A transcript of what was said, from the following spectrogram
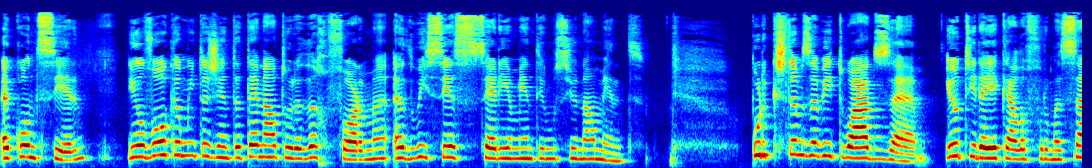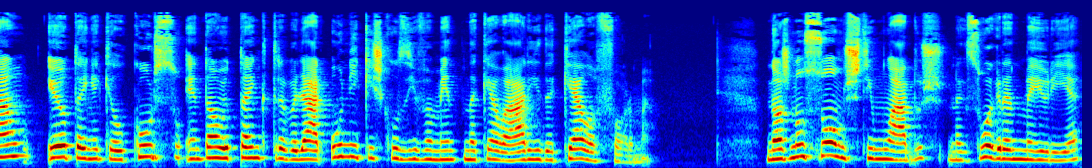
acontecer e levou a que muita gente, até na altura da reforma, adoecesse seriamente emocionalmente. Porque estamos habituados a eu tirei aquela formação, eu tenho aquele curso, então eu tenho que trabalhar única e exclusivamente naquela área e daquela forma. Nós não somos estimulados, na sua grande maioria,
